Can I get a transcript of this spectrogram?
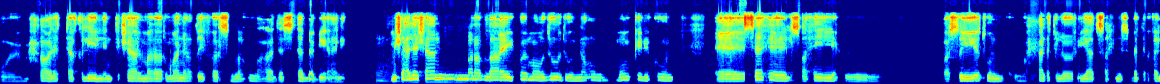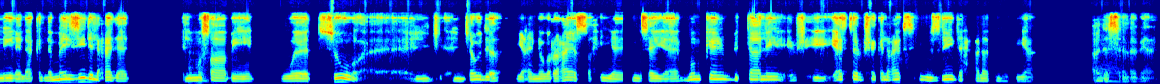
ومحاولة تقليل انتشار المرض وما نعطي فرصة هو هذا السبب يعني. مش علشان المرض لا يكون موجود وإنه ممكن يكون آه، سهل صحيح وبسيط وحالة الوفيات صح نسبتها قليلة لكن لما يزيد العدد المصابين وتسوء الجودة يعني والرعاية الصحية تكون سيئة ممكن بالتالي يأثر بشكل عكسي ويزيد حالات الوفيات. هذا السبب يعني.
